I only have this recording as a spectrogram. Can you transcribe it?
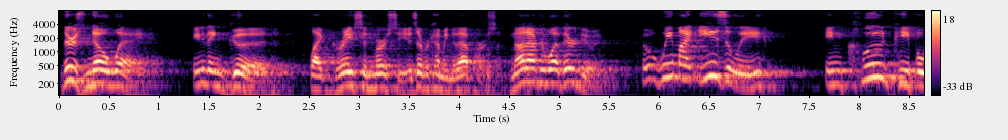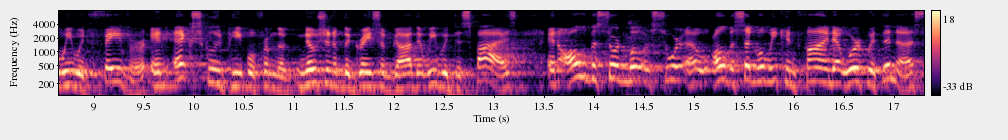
there's no way anything good like grace and mercy is ever coming to that person, not after what they're doing. We might easily include people we would favor and exclude people from the notion of the grace of God that we would despise. And all of a sudden, what, uh, all of a sudden, what we can find at work within us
